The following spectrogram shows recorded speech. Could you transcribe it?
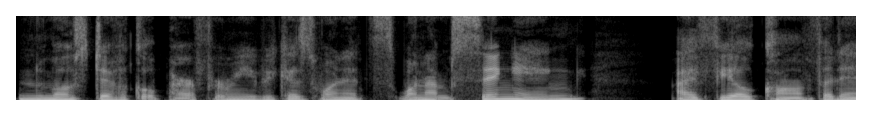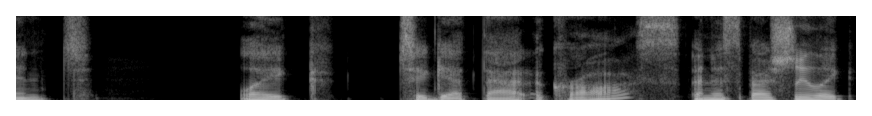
the most difficult part for me because when it's, when I'm singing, I feel confident, like, to get that across. And especially like,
